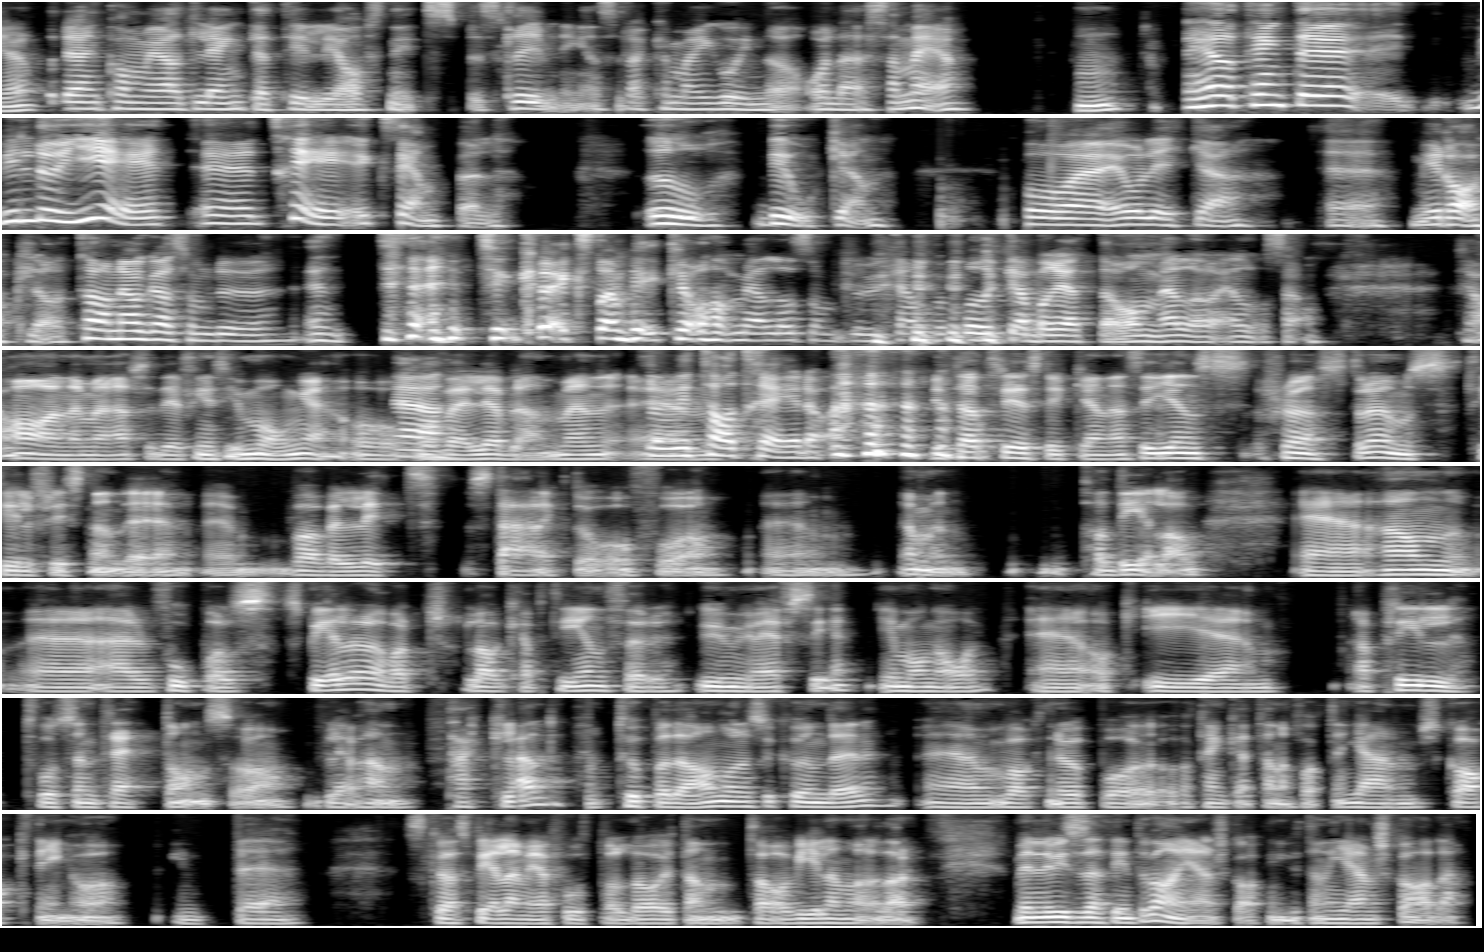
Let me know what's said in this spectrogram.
Yeah. Den kommer jag att länka till i avsnittsbeskrivningen, så där kan man ju gå in och läsa mer. Mm. Jag tänkte, vill du ge eh, tre exempel ur boken på eh, olika eh, mirakler? Ta några som du tycker extra mycket om eller som du kanske brukar berätta om eller, eller så. Ja, nej men alltså det finns ju många att, ja. att välja bland. Men, Så eh, vi tar tre då. vi tar tre stycken. Alltså Jens Sjöströms tillfrisknande eh, var väldigt starkt att få eh, ja, men, ta del av. Eh, han eh, är fotbollsspelare, har varit lagkapten för Umeå FC i många år eh, och i april 2013 så blev han tacklad, tuppade av några sekunder, eh, vaknade upp och, och tänkte att han har fått en hjärnskakning och inte ska spela mer fotboll då utan ta och vila några dagar. Men det visade sig att det inte var en hjärnskakning utan en hjärnskada.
